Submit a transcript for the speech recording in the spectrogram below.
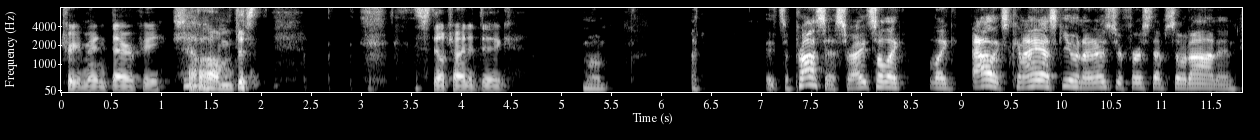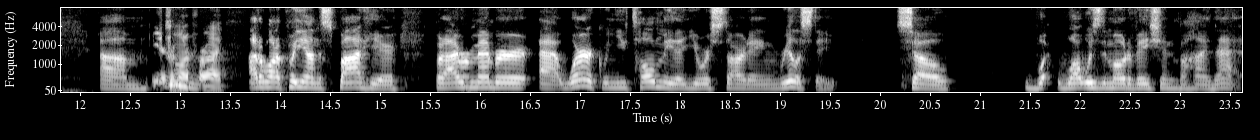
treatment and therapy, so I'm just still trying to dig. Well, it's a process, right? So, like, like Alex, can I ask you? And I know it's your first episode on, and um, he doesn't want to pry. I don't want to put you on the spot here, but I remember at work when you told me that you were starting real estate. So, what what was the motivation behind that?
